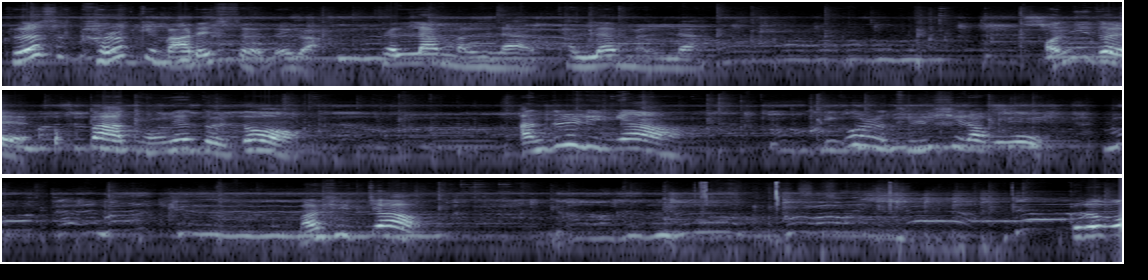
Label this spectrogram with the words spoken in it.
그래서 그렇게 말했어요, 내가. 달란말라, 달란말라. 언니들, 오빠, 동네들도 안 들리냐? 이걸로 들리시라고. 맛있죠? 그리고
